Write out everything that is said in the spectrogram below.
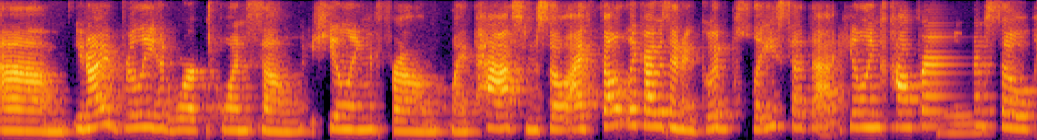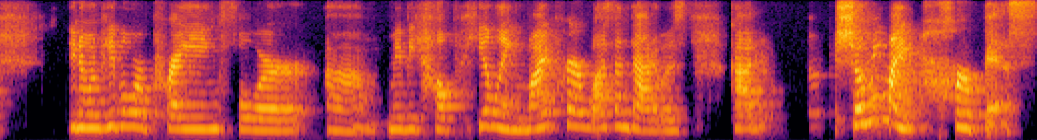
Um, you know, I really had worked on some healing from my past, and so I felt like I was in a good place at that healing conference. Mm-hmm. So you know, when people were praying for um, maybe help healing, my prayer wasn't that. It was, God, show me my purpose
